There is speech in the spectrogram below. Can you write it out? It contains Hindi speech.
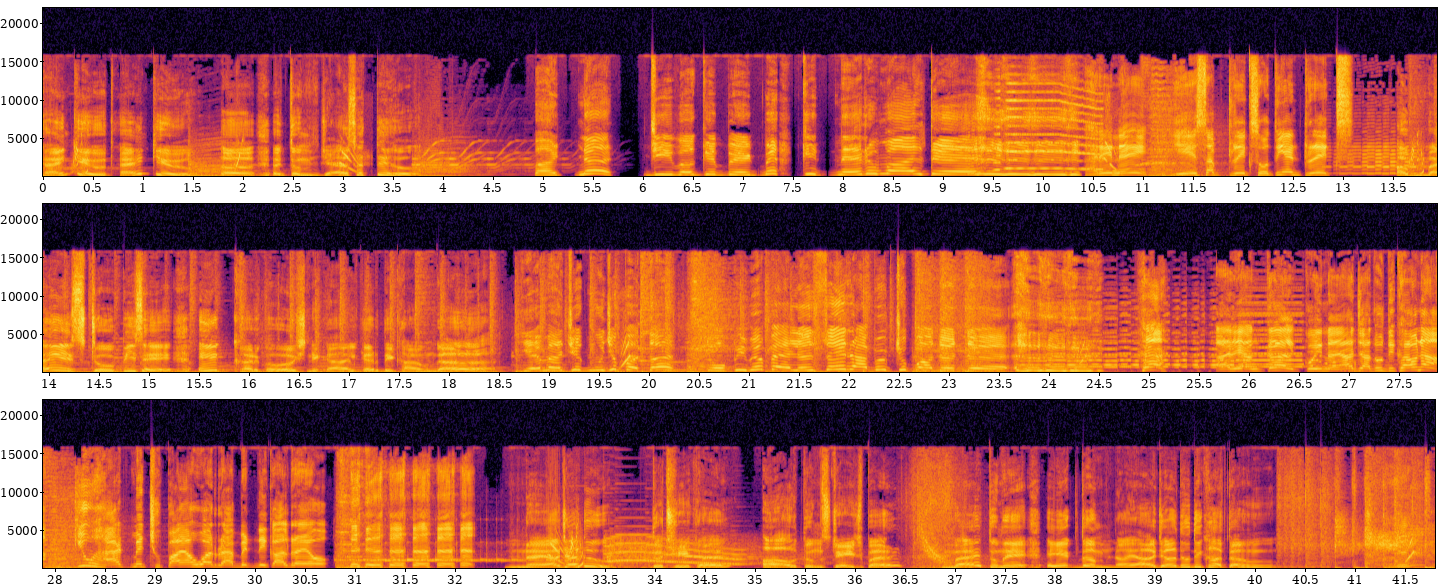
थैंक यू थैंक यू। तुम जा सकते हो। पार्टनर जीवा के पेट में कितने रुमाल थे? अरे नहीं ये सब ट्रिक्स होती हैं ट्रिक्स। अब मैं इस टोपी से एक खरगोश निकाल कर दिखाऊँगा। ये मैजिक मुझे पता है। टोपी में पहले से ही रैबिट छुपा देते हैं। हाँ, अरे अंकल कोई नया जादू दिखाओ ना। क्यों हैट में छुपाया हुआ रैबिट निकाल रहे हो? नया जादू? तो ठीक है आओ तुम स्टेज पर। मैं तुम्हें एकदम नया जादू दिखाता हूँ।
